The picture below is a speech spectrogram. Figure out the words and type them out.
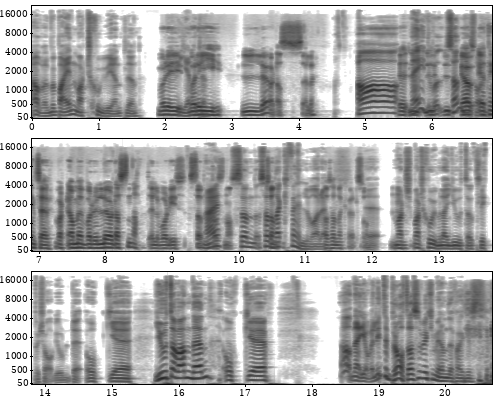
ja det var bara en match sju egentligen. Var det, i- var det Egentligen. i lördags, eller? Ah, Eh, nej, det var söndags jag, var jag tänkte säga, vart, ja men var det lördagsnatt eller var det i Nej, söndagsnatt? söndag, söndag kväll var det. Ja, söndag kväll så. Eh, match, match 7 mellan Utah och Clippers avgjorde och eh, Utah vann den och eh, Ja, nej jag vill inte prata så mycket mer om det faktiskt.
